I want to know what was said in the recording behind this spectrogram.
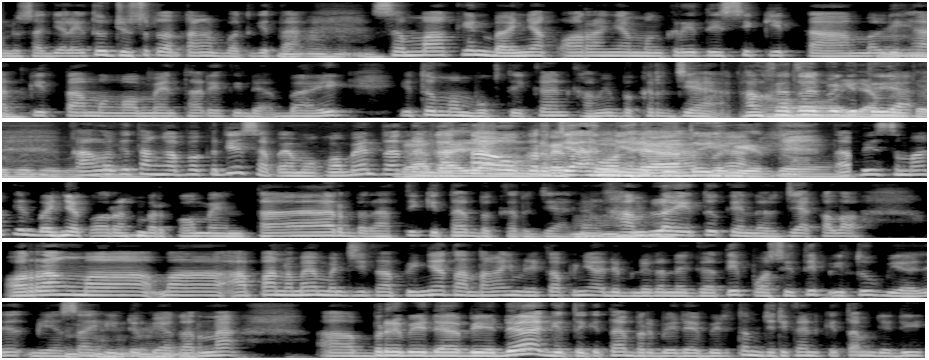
lalu saja itu justru tantangan buat kita mm -hmm. semakin banyak orang yang mengkritisi kita melihat mm -hmm. kita mengomentari tidak baik itu membuktikan kami bekerja kalau oh, kata begitu iya, ya betul, betul, betul. kalau kita nggak bekerja siapa yang mau komentar nggak tahu kerjaannya ya, gitu ya begitu. tapi semakin banyak orang berkomentar berarti kita bekerja dan mm -hmm. alhamdulillah itu kinerja kalau orang me, me, apa namanya mencikapinya tantangannya mencikapinya ada dengan negatif positif itu biasa biasa mm -hmm. hidup ya karena uh, berbeda-beda gitu kita berbeda-beda menjadikan kita menjadi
